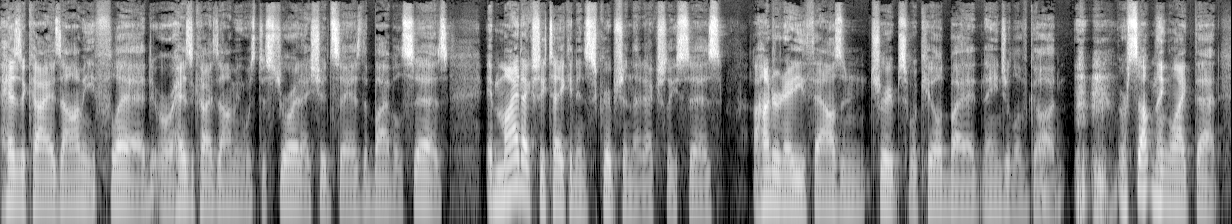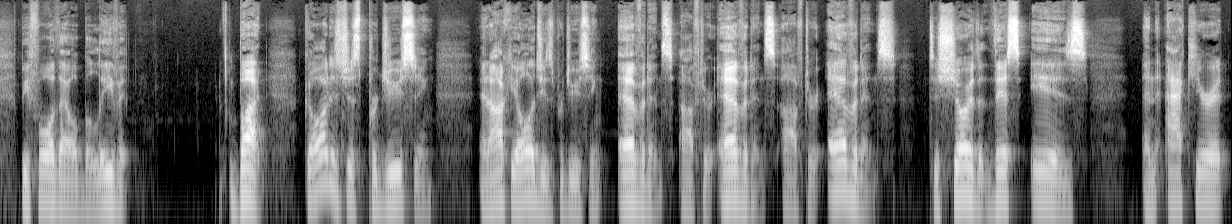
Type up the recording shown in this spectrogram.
Hezekiah's army fled, or Hezekiah's army was destroyed, I should say, as the Bible says. It might actually take an inscription that actually says 180,000 troops were killed by an angel of God, or something like that, before they will believe it. But God is just producing, and archaeology is producing evidence after evidence after evidence to show that this is an accurate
